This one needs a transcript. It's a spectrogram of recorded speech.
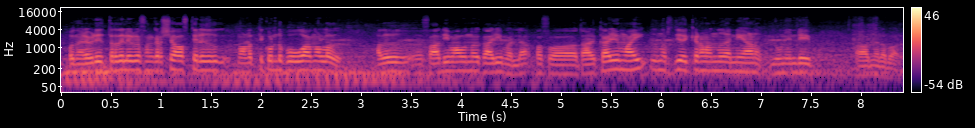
അപ്പോൾ നിലവിൽ ഇത്തരത്തിലൊരു സംഘർഷാവസ്ഥയിൽ ഇത് നടത്തിക്കൊണ്ട് പോകുക എന്നുള്ളത് അത് സാധ്യമാവുന്ന കാര്യമല്ല. അപ്പോൾ താൽക്കാലികമായി ഇത് നിർത്തിവെക്കണമെന്ന് തന്നെയാണ് യൂണിയന്റെയും നിലപാട്.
